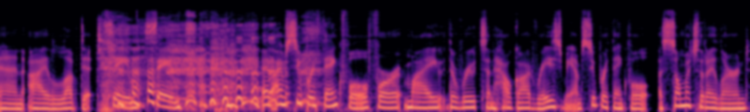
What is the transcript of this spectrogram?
And I loved it. Same, same. and I'm super thankful for my the roots and how God raised me. I'm super thankful. So much that I learned,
